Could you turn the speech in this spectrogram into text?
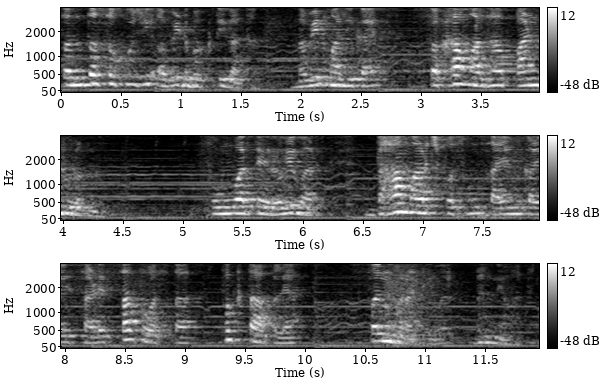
संत सखुजी अविट भक्तिगाथा नवीन मालिका आहे सखा माझा पांडुरंग. सोमवार ते रविवार दहा मार्चपासून सायंकाळी साडेसात वाजता फक्त आपल्या सन मराठीवर. धन्यवाद.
